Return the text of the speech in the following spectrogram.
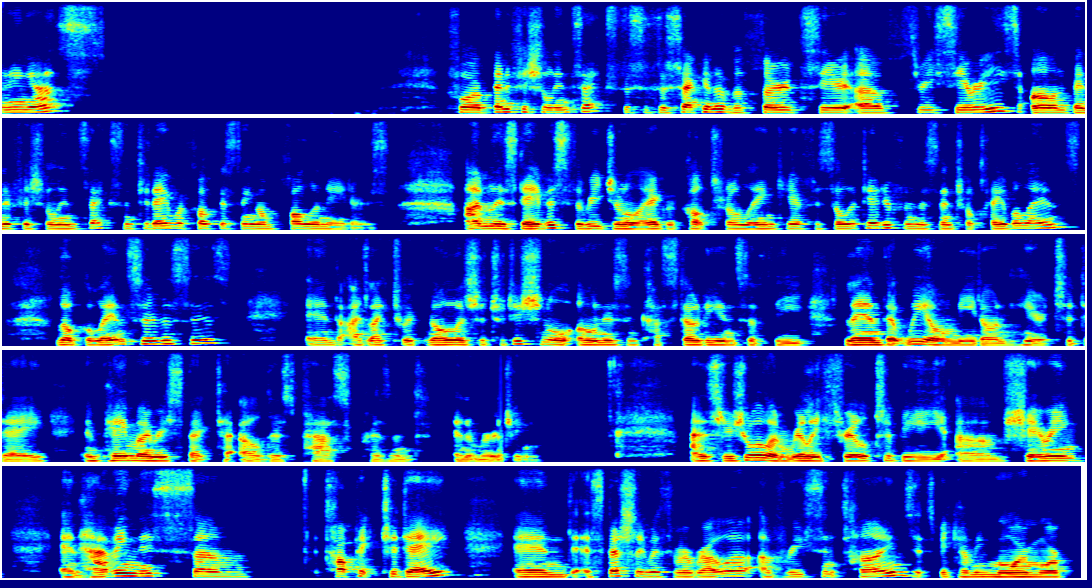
joining us for beneficial insects. This is the second of a third series of three series on beneficial insects. And today we're focusing on pollinators. I'm Liz Davis, the Regional Agricultural Land Care Facilitator from the Central Tablelands, Local Land Services. And I'd like to acknowledge the traditional owners and custodians of the land that we all meet on here today and pay my respect to elders past, present, and emerging. As usual, I'm really thrilled to be um, sharing and having this um, topic today, and especially with Varroa of recent times, it's becoming more and more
